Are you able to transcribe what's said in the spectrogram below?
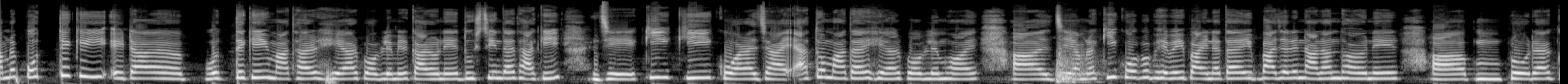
আমরা প্রত্যেকেই এটা প্রত্যেকেই মাথার হেয়ার প্রবলেমের কারণে দুশ্চিন্তায় থাকি যে কি কি করা যায়? এত মাথায় হেয়ার প্রবলেম হয় যে আমরা কি করব ভেবেই পাই না। তাই বাজারে নানান ধরনের প্রোডাক্ট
